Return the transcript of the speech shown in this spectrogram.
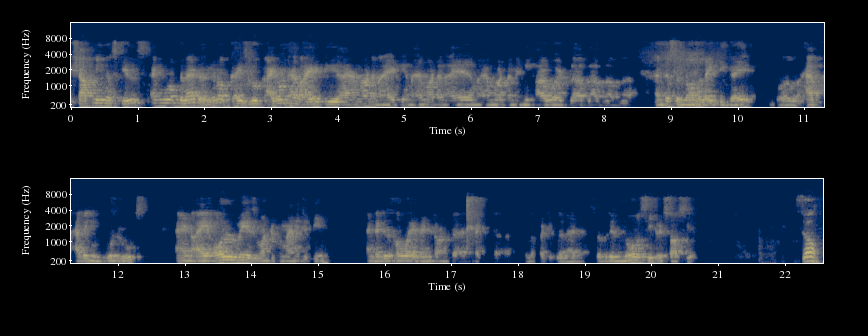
sharpening your skills and move up the ladder. You know, guys, look, I don't have IIT, I am not an IIT, and I am not an IIM, I am not an any Harvard, blah blah blah blah. I'm just a normal IT guy, uh, have having good roots, and I always wanted to manage a team, and that is how I went on the, that uh, particular ladder. So there is no secret sauce here. So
